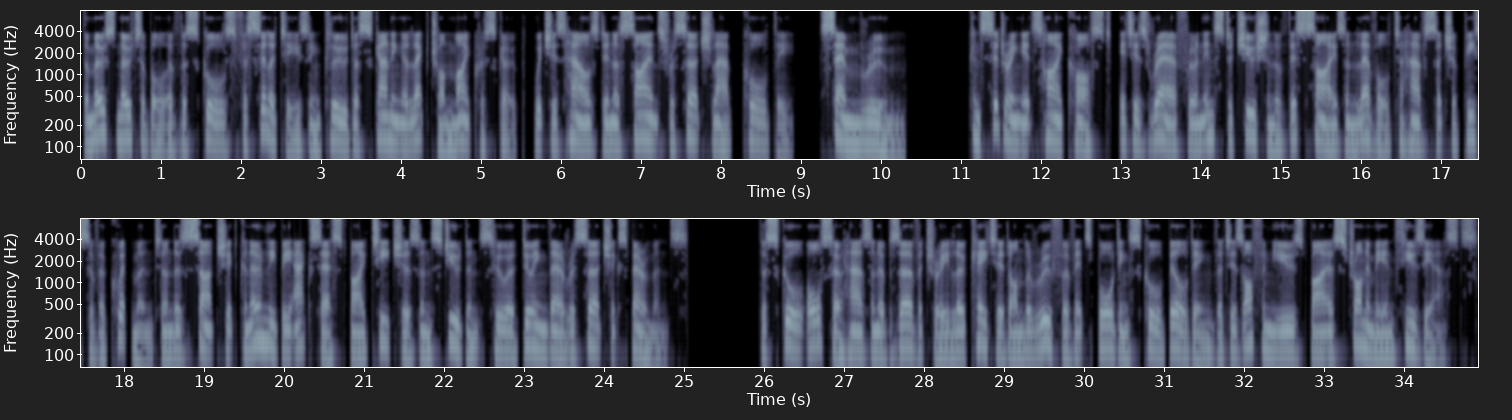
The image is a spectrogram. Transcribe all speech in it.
The most notable of the school's facilities include a scanning electron microscope, which is housed in a science research lab called the SEM room. Considering its high cost, it is rare for an institution of this size and level to have such a piece of equipment and as such it can only be accessed by teachers and students who are doing their research experiments. The school also has an observatory located on the roof of its boarding school building that is often used by astronomy enthusiasts.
